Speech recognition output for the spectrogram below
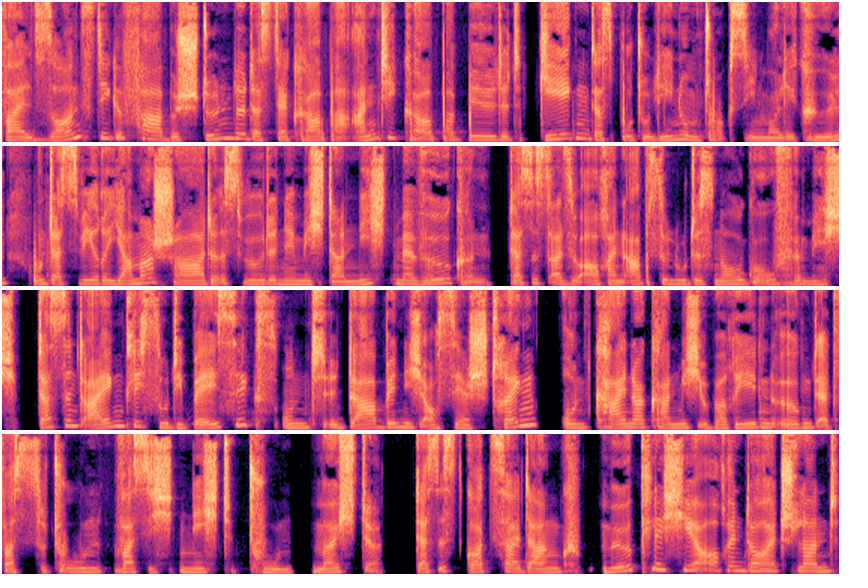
weil sonst die Gefahr bestünde, dass der Körper Antikörper bildet gegen das Botulinumtoxinmolekül und das wäre jammerschade, es würde nämlich dann nicht mehr wirken. Das ist also auch ein absolutes No-Go für mich. Das sind eigentlich so die Basics und da bin ich auch sehr streng und keiner kann mich überreden, irgendetwas zu tun, was ich nicht tun möchte. Das ist Gott sei Dank möglich hier auch in Deutschland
